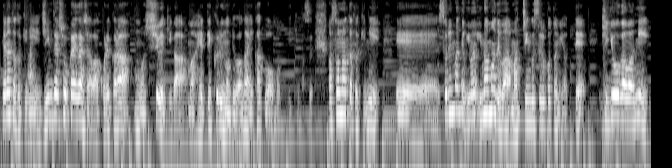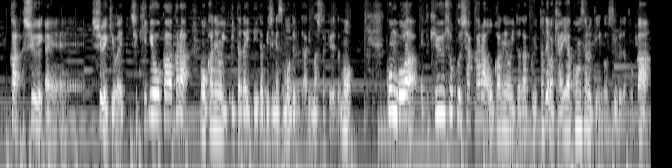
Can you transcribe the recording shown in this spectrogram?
ってなった時に、人材紹介会社はこれからもう収益がまあ減ってくるのではないかとは思っていきます。まあ、そうなった時に、えーそれまで今、今まではマッチングすることによって、企業側にから収益、えー収益を得て、企業側からお金をいいただいていたビジネスモデルでありましたけれども、今後は、えっと、求職者からお金をいただく、例えばキャリアコンサルティングをするだとか、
